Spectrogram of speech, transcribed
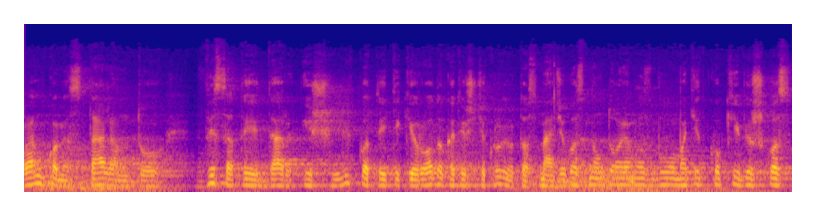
rankomis talentų visa tai dar išliko, tai tik įrodo, kad iš tikrųjų tos medžiagos naudojamos buvo matyti kokybiškos,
